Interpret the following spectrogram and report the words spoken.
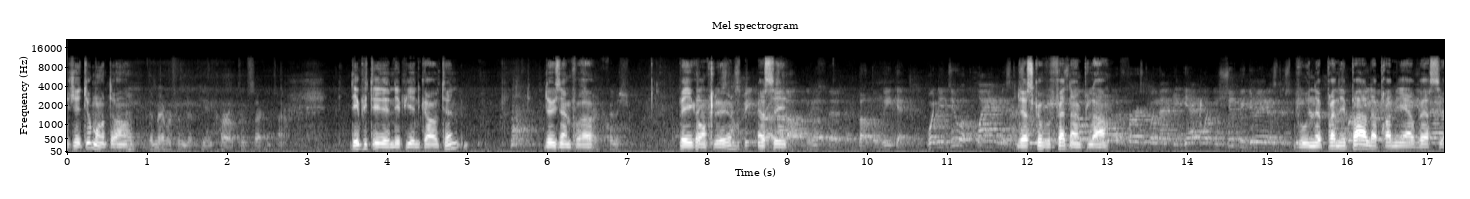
J'ai tout mon temps. Député de Nepean Carlton, deuxième fois. Veuillez conclure. Merci. Lorsque vous faites un plan, vous ne prenez pas la première version.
